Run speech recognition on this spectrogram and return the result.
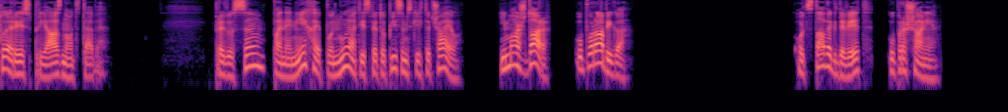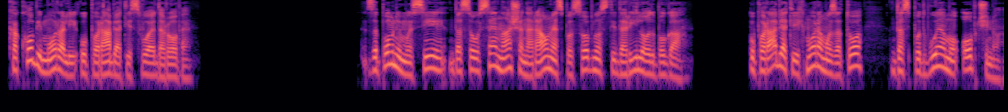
To je res prijazno od tebe. Predvsem pa ne nehaj ponujati svetopisemskih tečajev. Imaš dar, uporabi ga. Odstavek 9. Vprašanje. Kako bi morali uporabljati svoje darove? Zapomnimo si, da so vse naše naravne sposobnosti darilo od Boga. Uporabljati jih moramo zato, da spodbujamo občino,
